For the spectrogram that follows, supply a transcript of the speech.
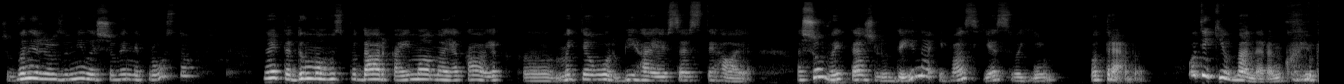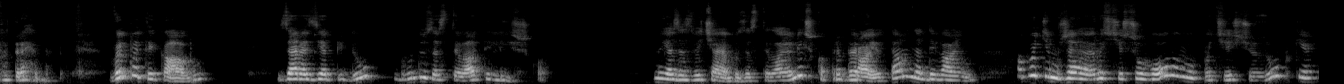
щоб вони розуміли, що ви не просто знаєте, домогосподарка і мама, яка як е, метеор бігає і все встигає. А що ви теж людина і у вас є свої потреби. От які в мене ранкові потреби. Випити каву. Зараз я піду, буду застилати ліжко. Ну, я зазвичай або застилаю ліжко, прибираю там на дивані, а потім вже розчешу голову, почищу зубки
